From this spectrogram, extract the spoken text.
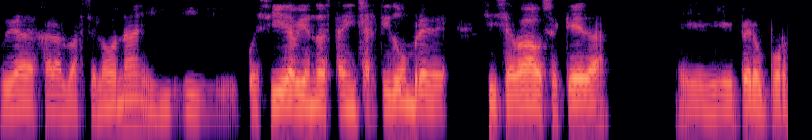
pudiera dejar al Barcelona y, y, pues sigue habiendo esta incertidumbre de si se va o se queda. Eh, pero por,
